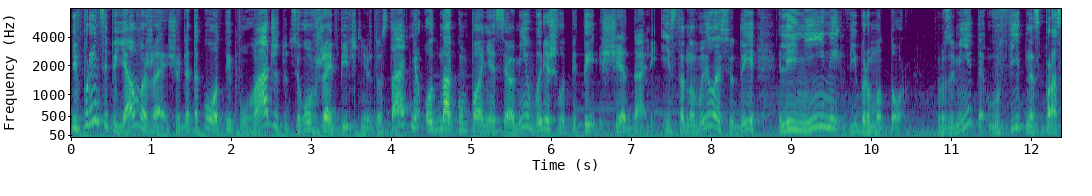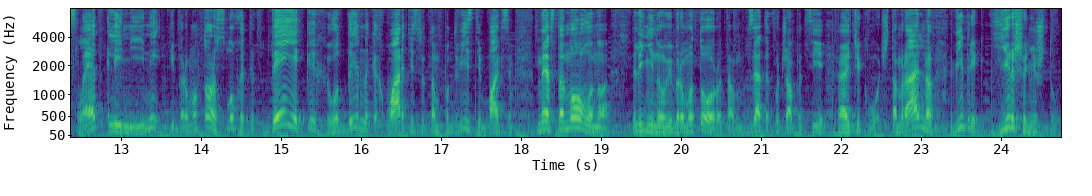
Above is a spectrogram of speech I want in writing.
І в принципі, я вважаю, що для такого типу гаджету цього вже більш ніж достатньо. Однак компанія Xiaomi вирішила піти ще далі і встановила сюди лінійний вібромотор. Розумієте? В фітнес-браслет лінійний вібромотор. Слухайте, в деяких годинниках вартістю там по 200 баксів не встановлено лінійного вібромотору. Там взяти хоча б ці е, TicWatch. Там реально вібрік гірше, ніж тут.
